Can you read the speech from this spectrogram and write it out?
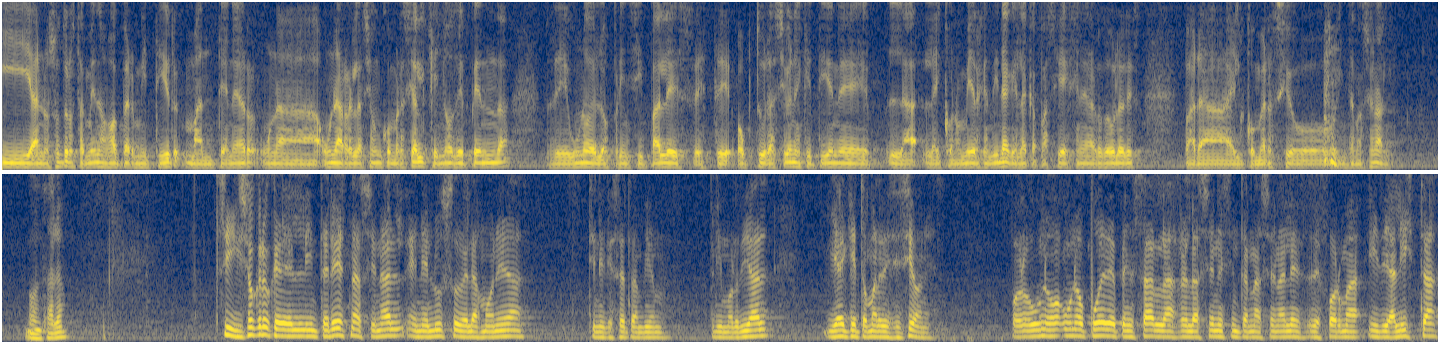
y a nosotros también nos va a permitir mantener una, relación comercial que no dependa de uno de los principales este, obturaciones que tiene la, economía argentina, que es la capacidad de generar dólares para el comercio internacional. Gonzalo. Sí, yo creo que el interés nacional en el uso de las monedas tiene que ser también primordial y hay que tomar decisiones. Uno, uno puede pensar las relaciones internacionales de forma idealista,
